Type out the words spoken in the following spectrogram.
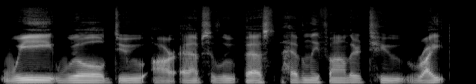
we will do our absolute best, Heavenly Father, to right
